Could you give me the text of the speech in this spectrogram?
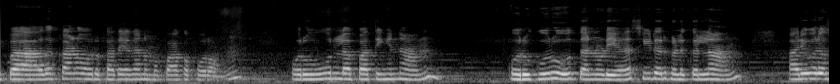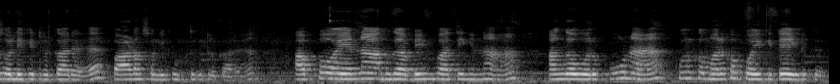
இப்போ அதுக்கான ஒரு கதையை தான் நம்ம பார்க்க போகிறோம். ஒரு ஊரில் பார்த்திங்கன்னா ஒரு குரு தன்னுடைய சீடர்களுக்கெல்லாம் அறிவுரை சொல்லிக்கிட்டு இருக்காரு பாடம் சொல்லி கொடுத்துக்கிட்டு இருக்காரு. அப்போது என்ன ஆகுது அப்படின்னு பார்த்தீங்கன்னா அங்கே ஒரு பூனை குறுக்க மறுக்க போய்கிட்டே இருக்குது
